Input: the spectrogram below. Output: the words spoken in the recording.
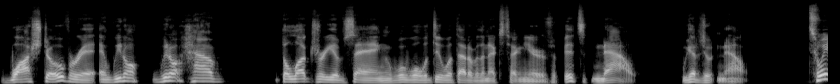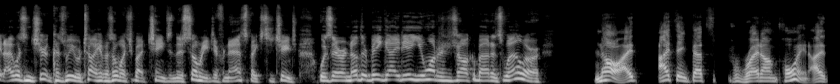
washed over it, and we don't we don't have the luxury of saying, "Well, we'll deal with that over the next ten years." It's now. We got to do it now. So wait, I wasn't sure because we were talking about so much about change, and there's so many different aspects to change. Was there another big idea you wanted to talk about as well, or? No, I I think that's right on point. I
